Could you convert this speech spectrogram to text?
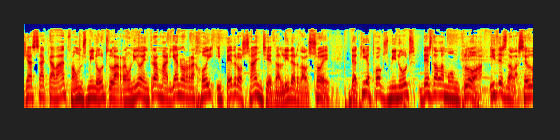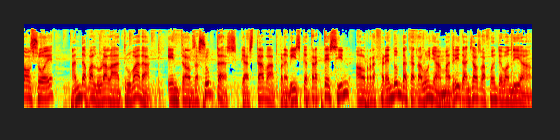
ja s'ha acabat fa uns minuts la reunió entre Mariano Rajoy i Pedro Sánchez, el líder del PSOE. D'aquí a pocs minuts, des de la Moncloa i des de la seu del PSOE, han de valorar la trobada. Entre els assumptes que estava previst que tractessin, el referèndum de Catalunya a Madrid. Àngels Lafuente, bon dia. día.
